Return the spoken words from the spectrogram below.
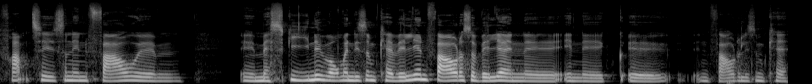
frem til sådan en farve... Øh, øh, maskine, hvor man ligesom kan vælge en farve, der så vælger en, øh, en, øh, øh en farve, der ligesom kan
